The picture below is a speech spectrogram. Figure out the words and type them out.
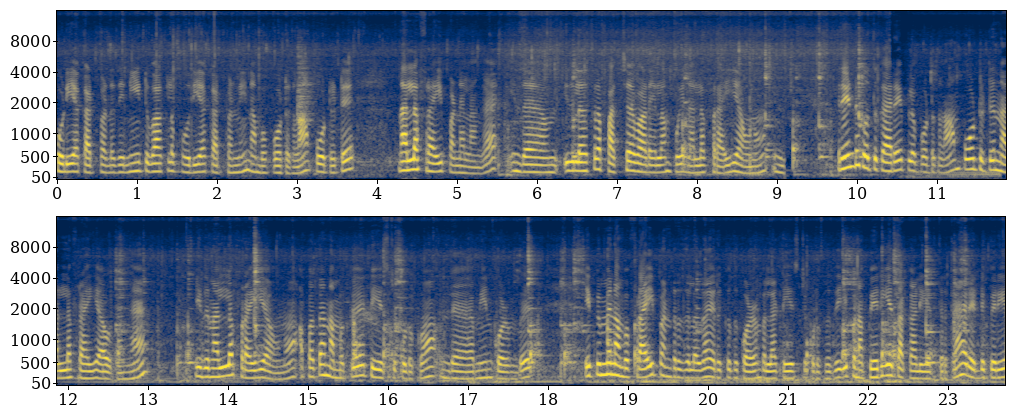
பொடியாக கட் பண்ணுது நீட்டு வாக்கில் பொடியாக கட் பண்ணி நம்ம போட்டுக்கலாம். போட்டுட்டு நல்லா ஃப்ரை பண்ணலாங்க. இந்த இதில் இருக்கிற பச்சை வாடையெல்லாம் போய் நல்லா ஃப்ரை ஆகணும். ரெண்டு கொத்து கருவேப்பிலை போட்டுக்கலாம். போட்டுட்டு நல்லா ஃப்ரை ஆகட்டுங்க. இது நல்லா ஃப்ரை ஆகணும். அப்போ தான் நமக்கு டேஸ்ட்டு கொடுக்கும். இந்த மீன் குழம்பு. எப்பவுமே நம்ம ஃப்ரை பண்ணுறதுல தான் இருக்குது குழம்பெல்லாம் டேஸ்ட்டு கொடுக்குது இப்போ நான் பெரிய தக்காளி எடுத்திருக்கேன். ரெண்டு பெரிய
